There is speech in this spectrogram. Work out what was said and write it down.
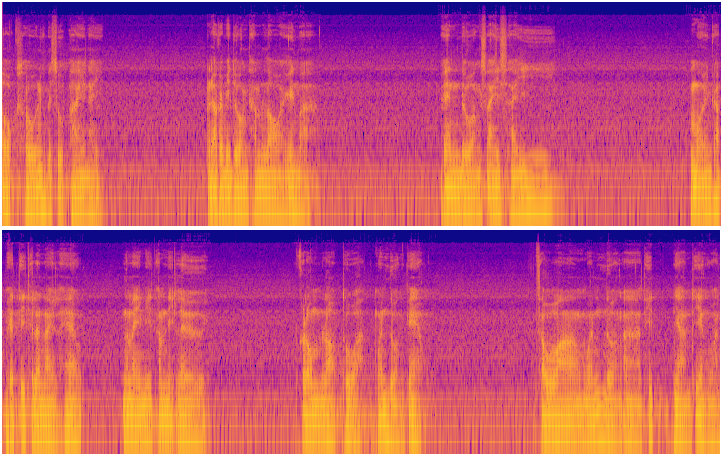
ตกศูนย์เข้าไปสู่ภายใน แล้วก็มีดวงธรรมลอยขึ้นมา เป็นดวงใส ๆ เหมือนกับเพชรที่เจรไนยแล้วนั่นไม่มีตำหนิเลย กลมรอบตัวเหมือนดวงแก้ว สว่างเหมือนดวงอาทิตย์ยามเที่ยงวัน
